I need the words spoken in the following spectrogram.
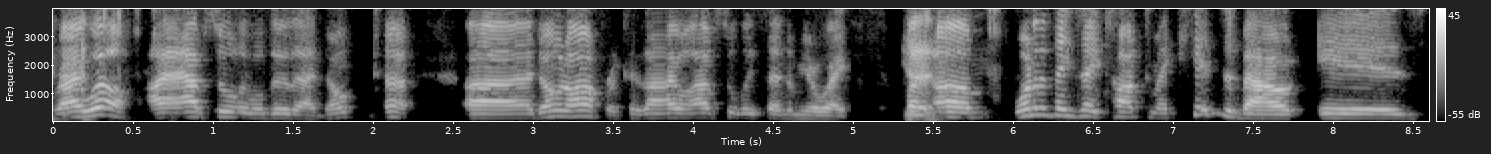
Right i will. I absolutely will do that. Don't uh, don't offer because I will absolutely send them your way. But um, one of the things I talk to my kids about is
